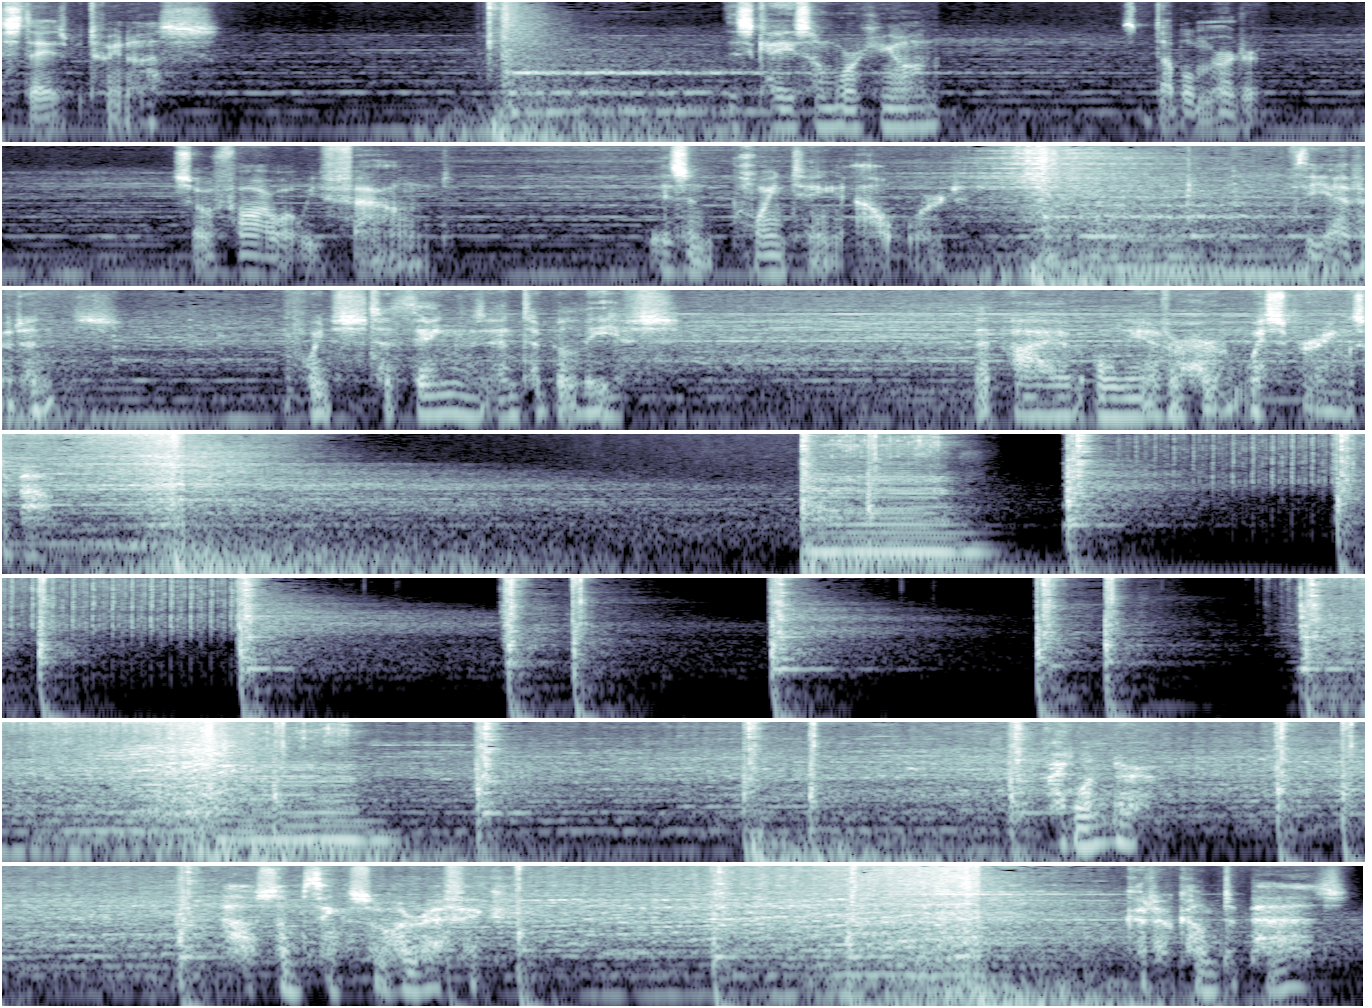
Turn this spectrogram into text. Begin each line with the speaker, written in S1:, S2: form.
S1: This stays between us. This case I'm working on is a double murder. So far, what we've found isn't pointing outward. The evidence points to things and to beliefs that I have only ever heard whisperings about. I wonder how something so horrific could have come to pass.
